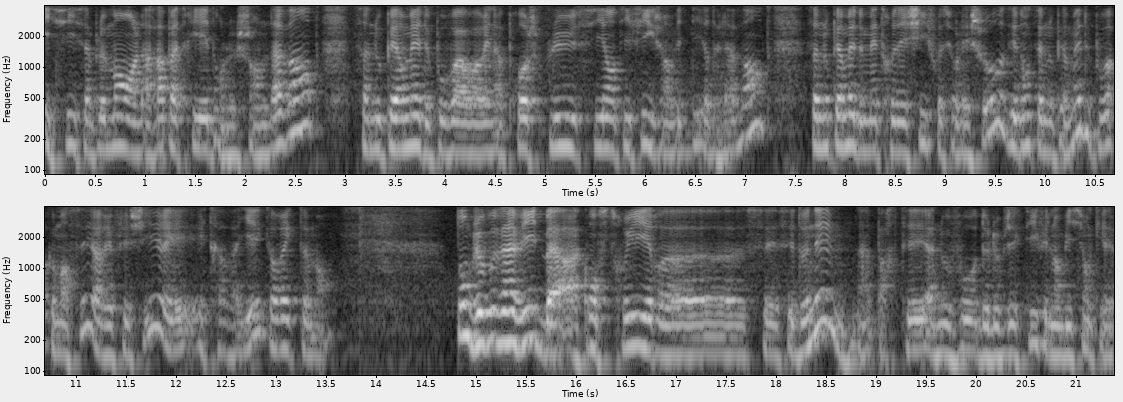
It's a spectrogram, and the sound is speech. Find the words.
Ici, simplement, on l'a rapatrié dans le champ de la vente. Ça nous permet de pouvoir avoir une approche plus scientifique, j'ai envie de dire, de la vente. Ça nous permet de mettre des chiffres sur les choses et donc ça nous permet de pouvoir commencer à réfléchir et travailler correctement. Donc je vous invite bah, à construire euh, ces, données. Hein, partez à nouveau de l'objectif et de l'ambition qui est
